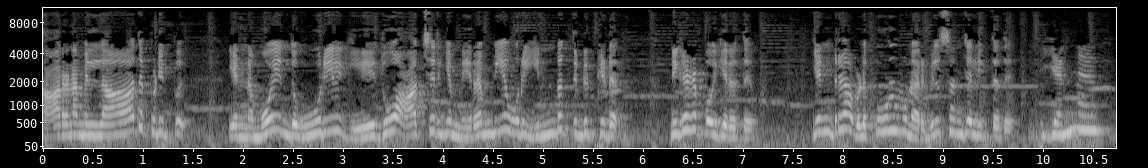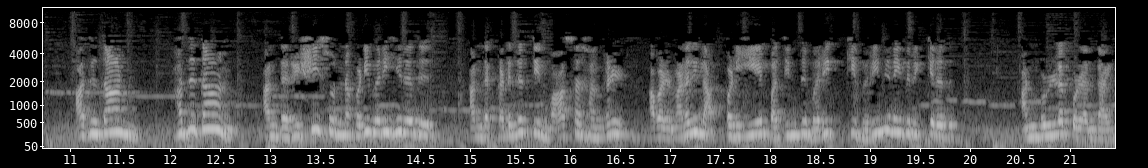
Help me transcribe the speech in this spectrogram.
காரணமில்லாத பிடிப்பு. என்னமோ இந்த ஊரில் ஏதோ ஆச்சரியம் நிரம்பிய ஒரு இன்ப திடுக்கிடல் நிகழப்போகிறது என்று அவளுக்கு உள் உணர்வில் சஞ்சலித்தது. என்ன? அதுதான் அதுதான் அந்த ரிஷி சொன்னபடி வருகிறது. அந்த கடிதத்தின் வாசகங்கள் அவள் மனதில் அப்படியே பதிந்து வரிக்கு வரி நினைவிருக்கிறது. அன்புள்ள குழந்தாய்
